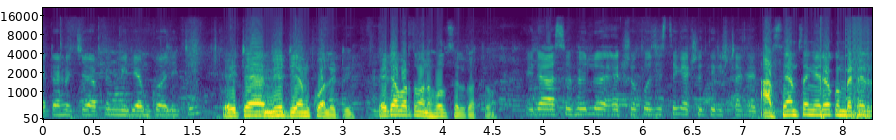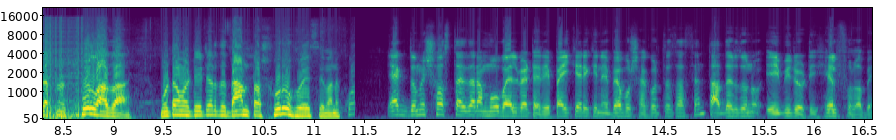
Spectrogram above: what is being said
এটা হচ্ছে আপনি মিডিয়াম কোয়ালিটি এটা মিডিয়াম কোয়ালিটি এটা বর্তমানে হোলসেল কত? এটা আছে হইল একশো পঁচিশ থেকে একশো তিরিশ টাকা। আর স্যামসাং এরকম ব্যাটারি আপনার ফুল আদা। মোটামুটি এটার দামটা শুরু হয়েছে মানে একদমই সস্তায় যারা মোবাইল ব্যাটারি, পাইকারি কিনে ব্যবসা করতে চাচ্ছেন, তাদের জন্য এই ভিডিওটি হেল্পফুল হবে।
